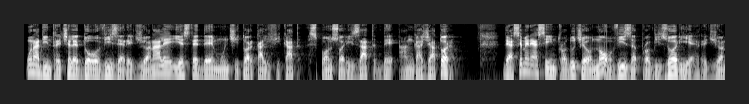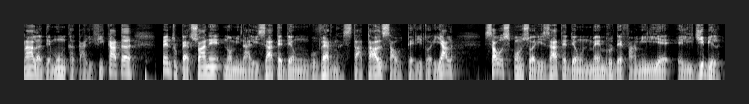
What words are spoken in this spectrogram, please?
Una dintre cele două vize regionale este de muncitor calificat sponsorizat de angajator. De asemenea, se introduce o nouă viză provizorie regională de muncă calificată pentru persoane nominalizate de un guvern statal sau teritorial sau sponsorizate de un membru de familie eligibil.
